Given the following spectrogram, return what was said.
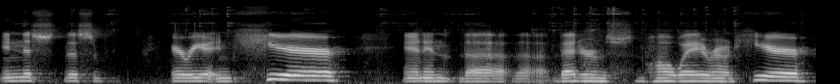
in this this area in here, and in the the bedrooms hallway around here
